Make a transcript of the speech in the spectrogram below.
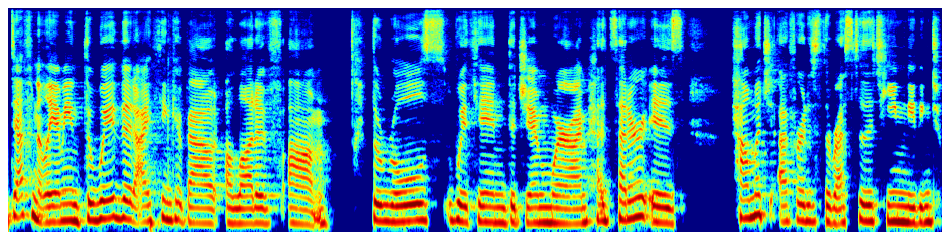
Definitely. I mean, the way that I think about a lot of um, the roles within the gym where I'm head setter is how much effort is the rest of the team needing to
